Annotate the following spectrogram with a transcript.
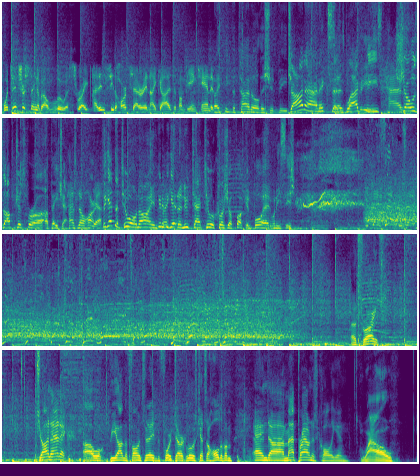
What's interesting about Lewis, right? I didn't see the Heart Saturday Night guys, if I'm being candid. I think the title of this should be Jon Anik says, Says Black Beast Beast has- shows up just for a, a paycheck. Has no heart. Yeah. Forget the 209. You're going to be getting a new tattoo across your fucking forehead when he sees you. That's right. Jon Anik uh, will be on the phone today before Derrick Lewis gets a hold of him, and uh, Matt Brown is calling in. Wow.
